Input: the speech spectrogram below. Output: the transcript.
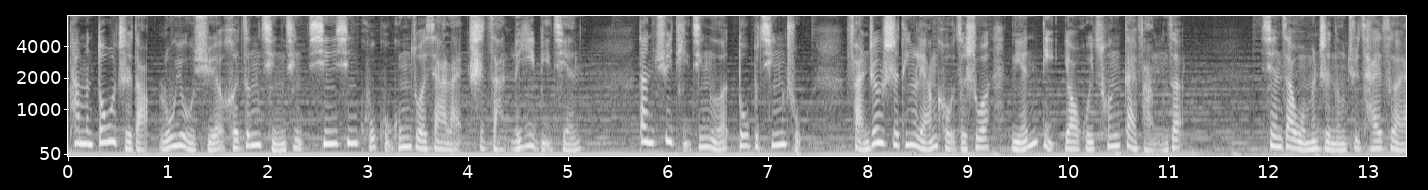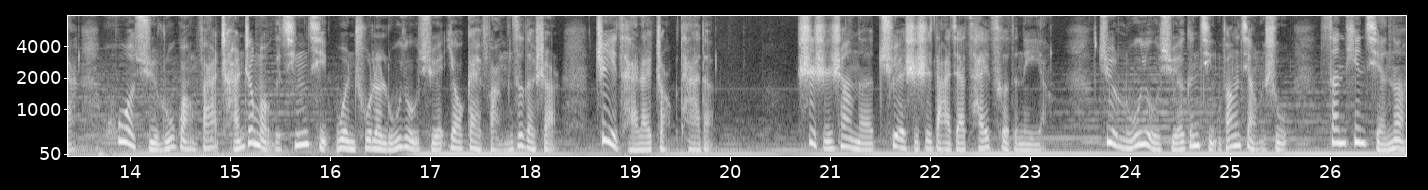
他们都知道卢有学和曾晴晴辛辛苦苦工作下来是攒了一笔钱，但具体金额都不清楚，反正是听两口子说年底要回村盖房子。现在我们只能去猜测呀，或许卢广发缠着某个亲戚问出了卢有学要盖房子的事儿，这才来找他的。事实上呢，确实是大家猜测的那样。据卢有学跟警方讲述，三天前呢，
